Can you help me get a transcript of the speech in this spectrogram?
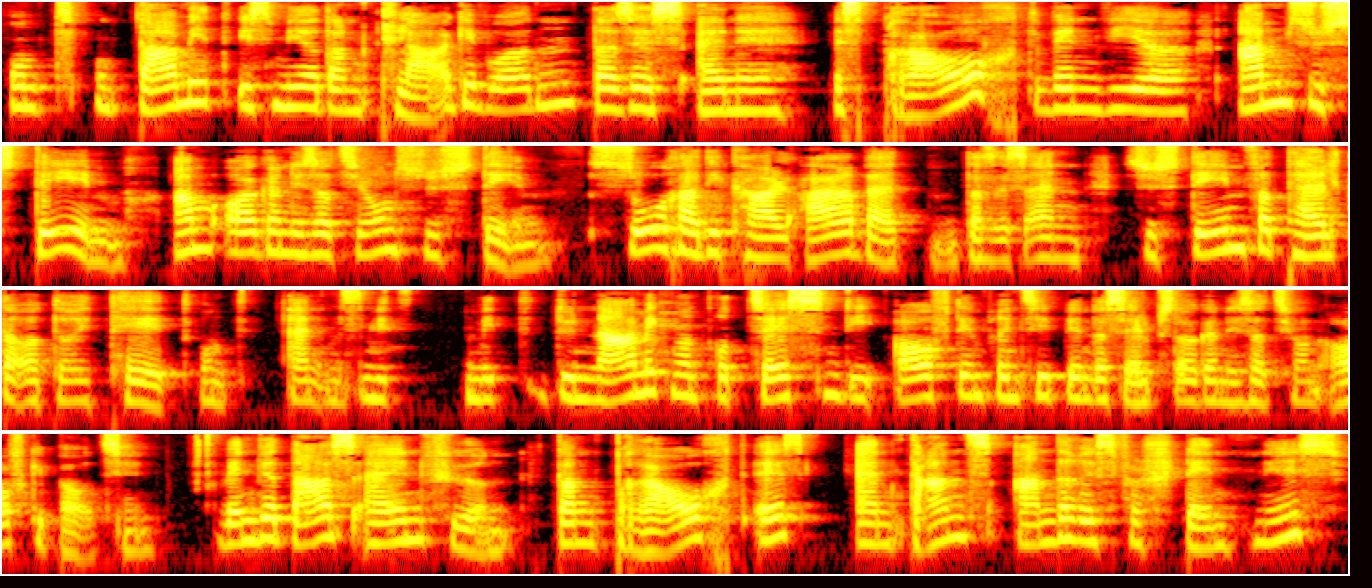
Und, und damit ist mir dann klar geworden, dass es eine, es braucht, wenn wir am System, am Organisationssystem so radikal arbeiten, dass es ein System verteilter Autorität und ein, mit, mit Dynamiken und Prozessen, die auf den Prinzipien der Selbstorganisation aufgebaut sind. Wenn wir das einführen, dann braucht es ein ganz anderes Verständnis,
